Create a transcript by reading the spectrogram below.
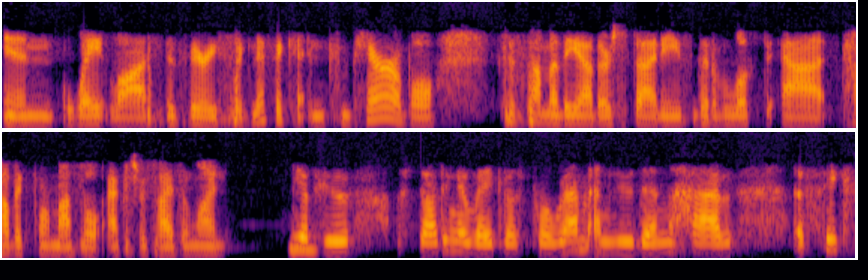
in weight loss is very significant and comparable to some of the other studies that have looked at pelvic floor muscle exercise alone. Yeah, if you're starting a weight loss program and you then have a fixed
